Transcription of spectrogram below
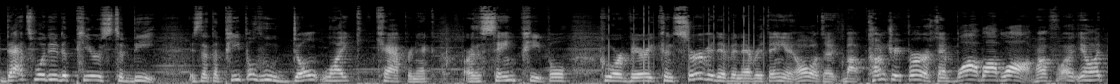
that's what it appears to be. Is that the people who don't like Kaepernick are the same people who are very conservative in everything, and oh, it's about country first and blah blah blah. You know what?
